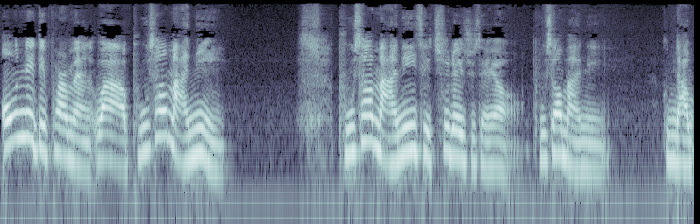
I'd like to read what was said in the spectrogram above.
Only department 와 부서만이 부서만이 제출해 주세요. 부서만이 그럼 나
